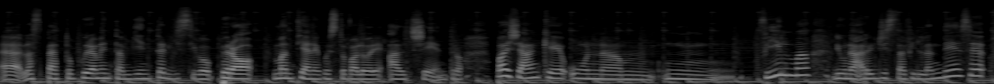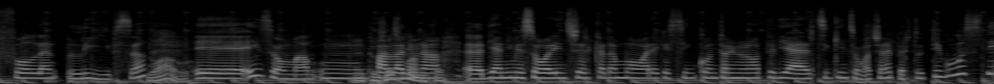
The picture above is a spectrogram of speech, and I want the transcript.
eh, l'aspetto puramente ambientalistico, però mantiene questo valore al centro. Poi c'è anche un, um, un film di una regista finlandese, Fallen Leaves. Wow. E, e insomma, mh, parla di, una, eh, di anime sole in cerca d'amore che si incontrano in una notte di Helsinki, insomma ce n'è per tutti i gusti.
